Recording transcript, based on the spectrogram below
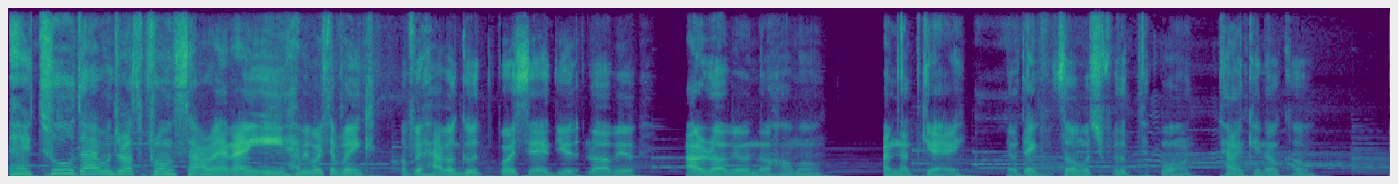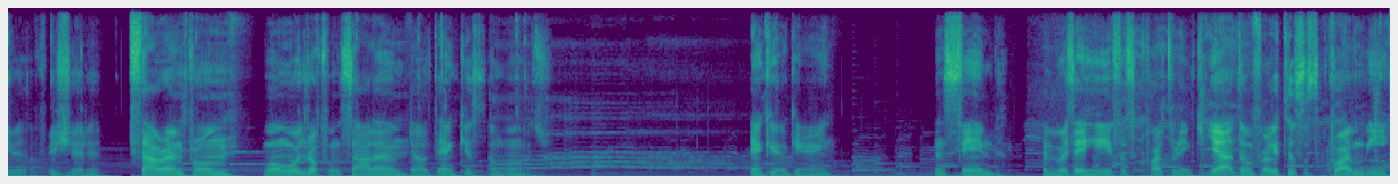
Hey two diamond drops from Siren AE. Happy birthday Blink. Hope you have a good birthday dude. Love you. I love you, no homo. I'm not gay. Yo, thank you so much for the one. Tan Kinoko. Dude, appreciate it. Siren from one wardrobe from Siren. Yo, thank you so much. Thank you again. And Simb. Happy birthday, he subscribed to link. Yeah, don't forget to subscribe me.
